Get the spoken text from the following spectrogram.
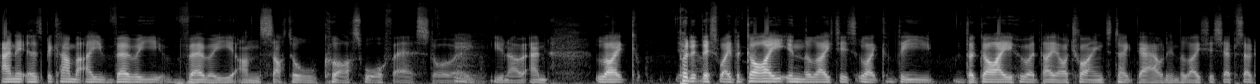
and it has become a very very unsubtle class warfare story hmm. you know and like put it this way the guy in the latest like the the guy who they are trying to take down in the latest episode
